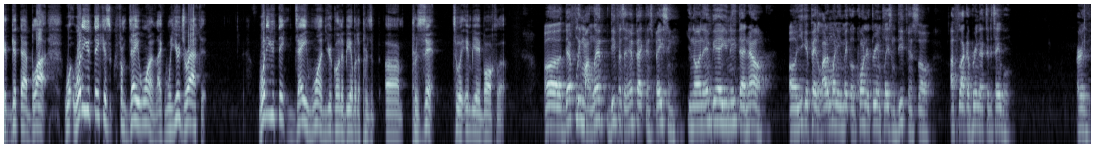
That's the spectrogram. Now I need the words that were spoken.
and get that block. What, what do you think is from day one? Like when you're drafted, what do you think day one you're going to be able to pre- um, present to an NBA ball club? Uh, definitely my length, defensive impact, and spacing. You know, in the NBA, you need that now. Uh, you get paid a lot of money make a corner three and play some defense. So I feel like I bring that to the table early.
